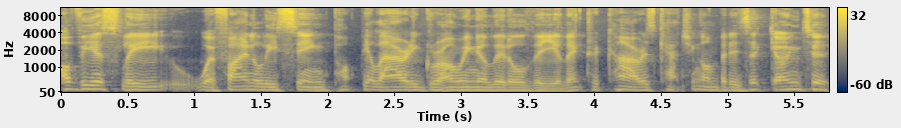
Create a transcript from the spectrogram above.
Obviously, we're finally seeing popularity growing a little. The electric car is catching on, but is it going to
